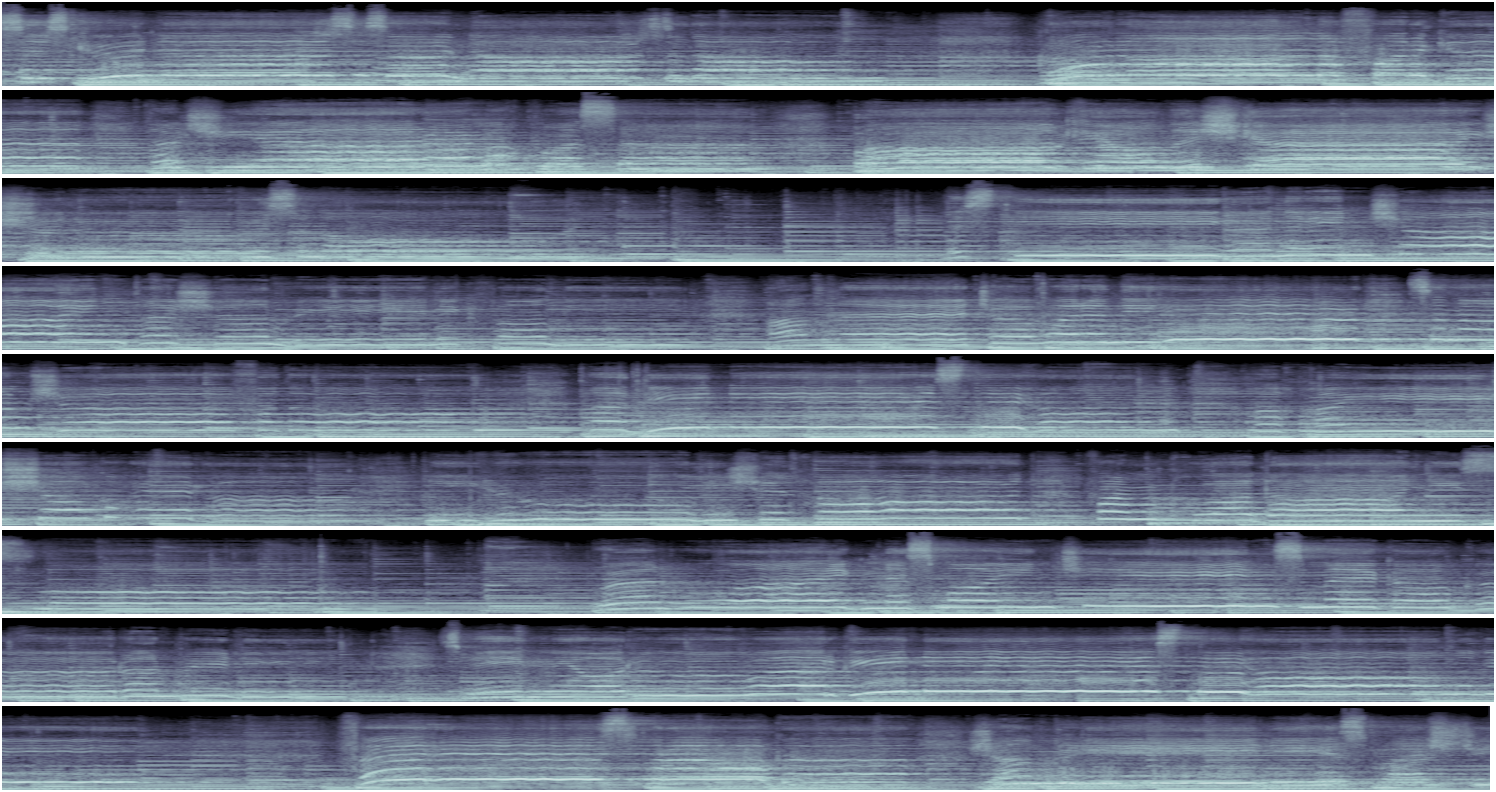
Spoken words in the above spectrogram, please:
Jezus kunnen zijn achternaam. Con alla forca dal cielo la possa, bak yalışka işlüsün ol. Listigen in şan, deszcz,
